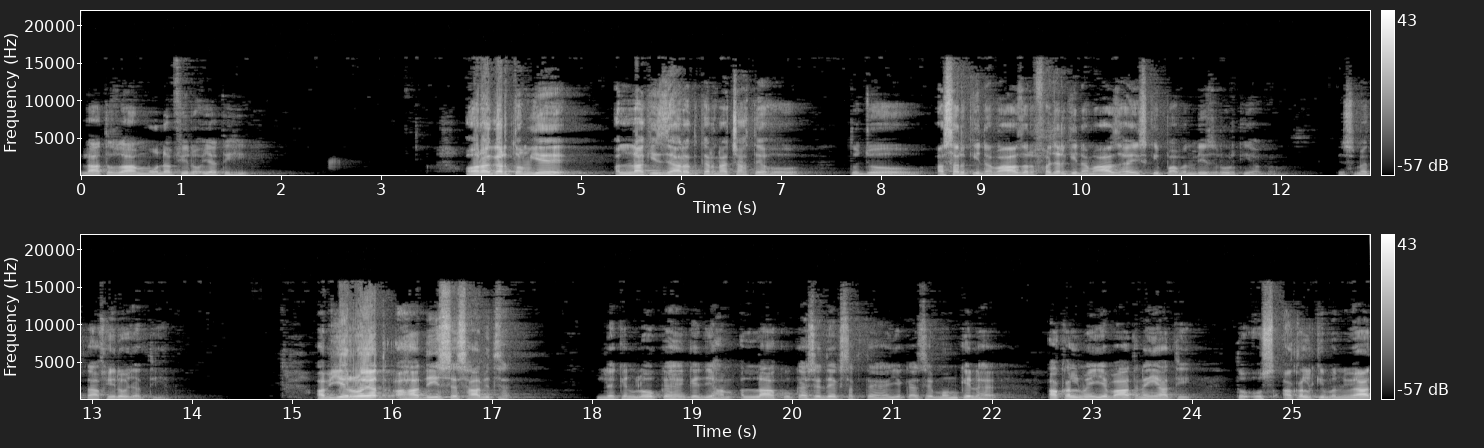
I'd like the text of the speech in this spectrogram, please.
لاتضام فرو ہی اور اگر تم یہ اللہ کی زیارت کرنا چاہتے ہو، تو جو عصر کی نماز اور فجر کی نماز ہے، اس کی پابندی ضرور کیا کرو۔ اس میں تاخیر ہو جاتی ہے۔ اب یہ رویت احادیث سے ثابت ہے، لیکن لوگ کہیں کہ جی ہم اللہ کو کیسے دیکھ سکتے ہیں، یہ کیسے ممکن ہے؟ عقل میں یہ بات نہیں آتی۔ تو اس عقل کی بنیاد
